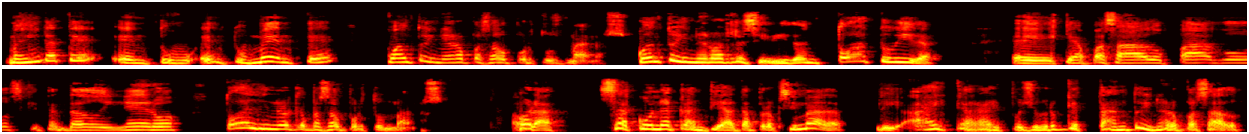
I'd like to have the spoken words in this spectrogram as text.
Imagínate en tu, en tu mente cuánto dinero ha pasado por tus manos, cuánto dinero has recibido en toda tu vida, eh, que ha pasado, pagos, que te han dado dinero, todo el dinero que ha pasado por tus manos. Ahora, saco una cantidad aproximada. Le ay, caray, pues yo creo que tanto dinero ha pasado.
